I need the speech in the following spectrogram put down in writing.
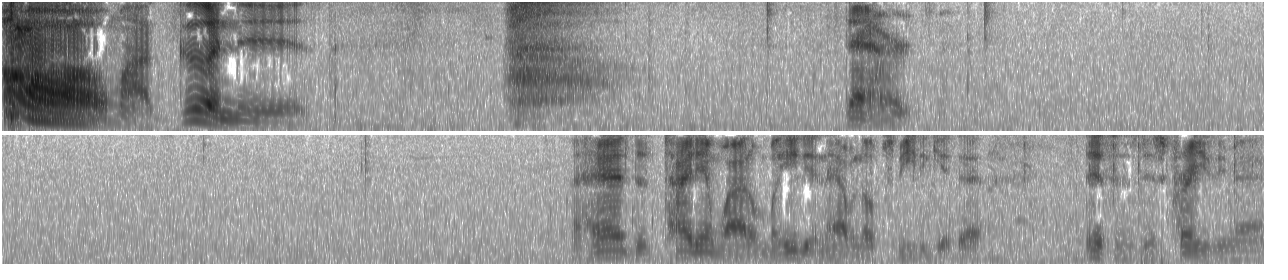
Oh my goodness. That hurt. I had the tight end wide open, but he didn't have enough speed to get that. This is just crazy, man.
